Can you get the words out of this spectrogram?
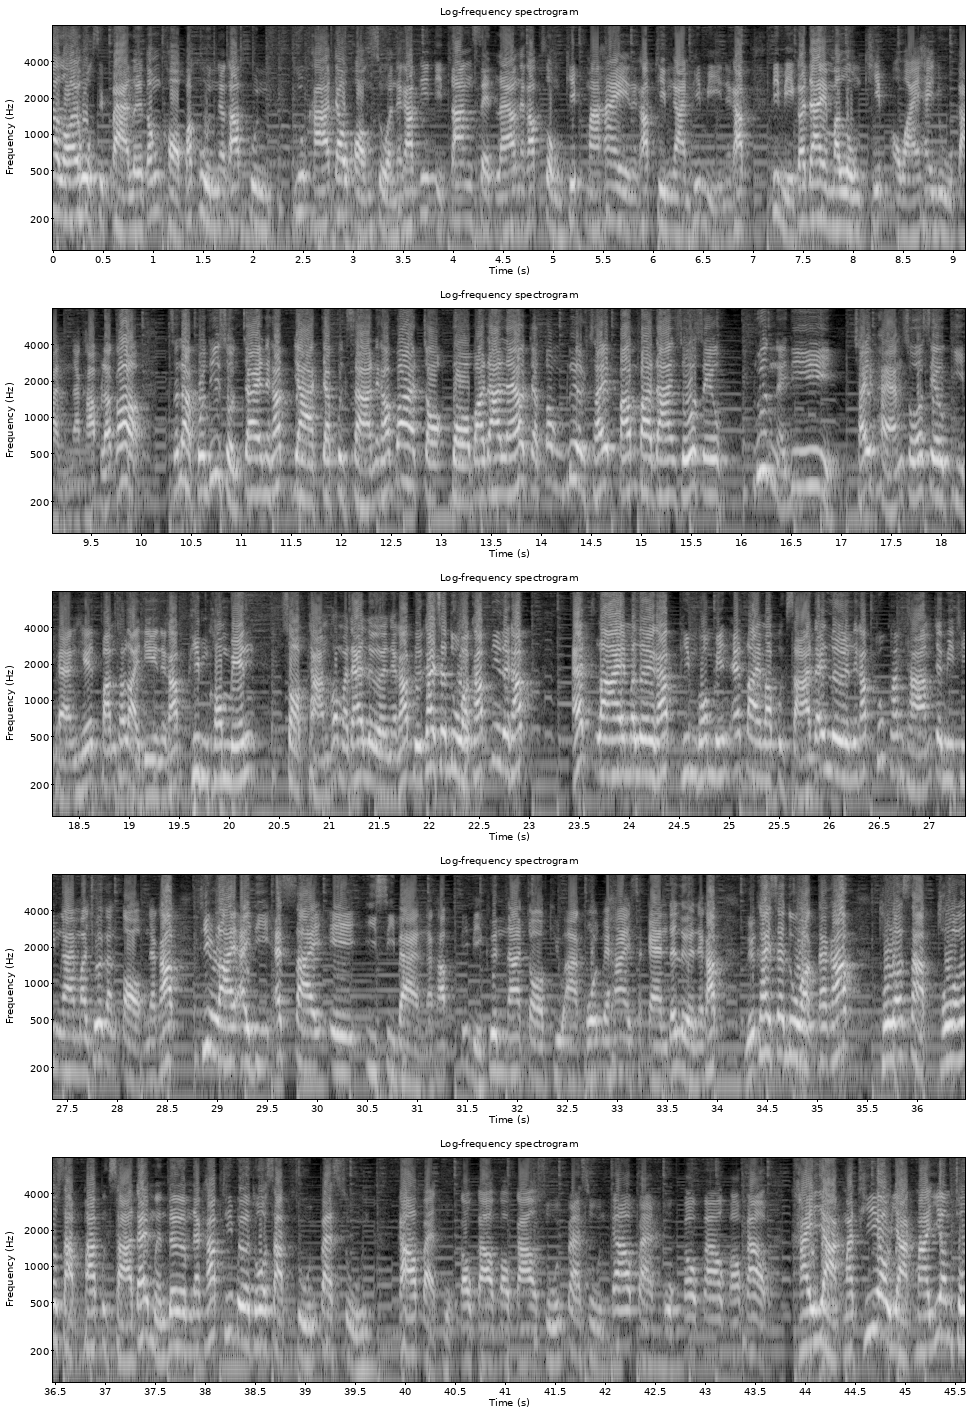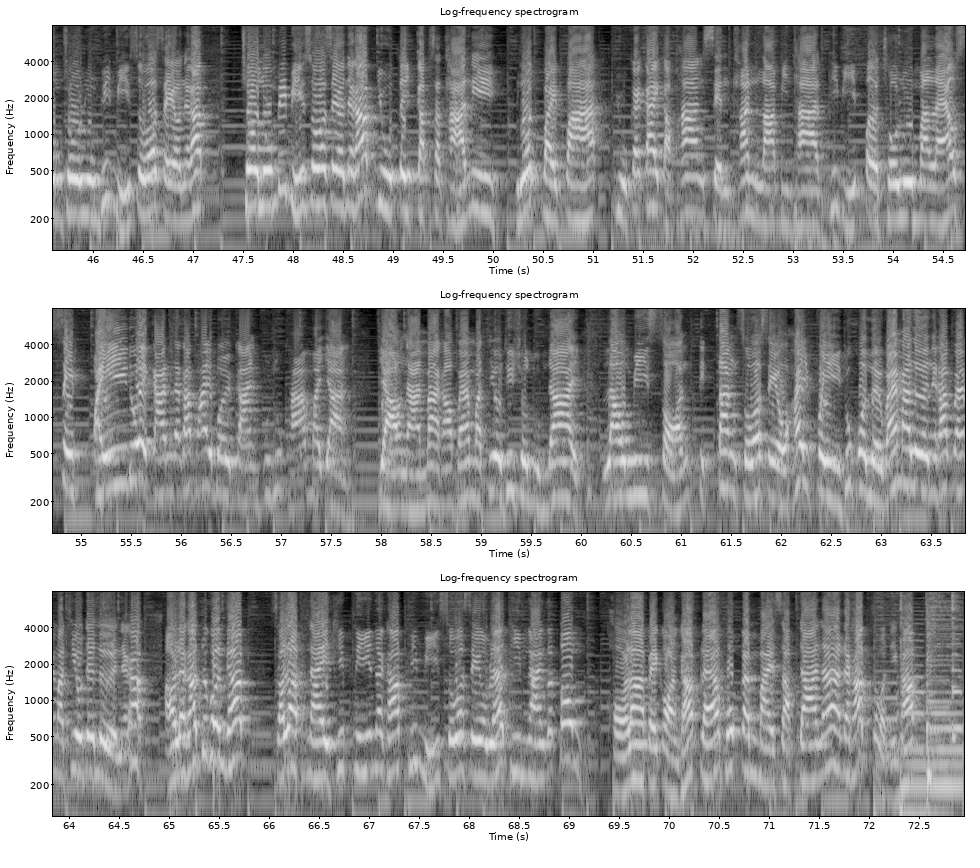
2568 เลยต้องขอบพระคุณนะครับ คุณลูกค้าเจ้าของสวนนะครับ ที่ติดตั้งเสร็จแล้วนะครับ ส่งคลิปมาให้นะครับทีมงานพี่หมีนะครับพี่หมีก็ได้มาลงคลิปเอาไว้ให้ดูกันนะครับ แล้วก็สำหรับคนที่สนใจนะครับ อยากจะปรึกษานะครับว่าเจาะบ่อบาดาลแล้วจะต้องเลือกใช้ปั๊มบาดาลโซลาร์เซลล์รุ่นไหนดี ใช้แผงโซลาร์เซลล์กี่แผงเฮดปั๊มเท่าไหร่ดีนะครับพิมพ์คอมเมนต์ สอบถามเข้ามาได้เลยนะครับ หรือใครสะดวกครับนี่เลยครับแอดไลน์มาเลยครับ พิมพ์คอมเมนต์แอดไลน์มาปรึกษาได้เลยนะครับ ทุกคำถามจะมีทีมงานมาช่วยกันตอบนะครับ ที่ Line ID s i a e c band นะครับพี่บีขึ้นหน้าจอ QR code ไว้ให้สแกนได้เลยนะครับ หรือใครสะดวกนะครับ โทรศัพท์โทรศัพท์มาปรึกษาได้เหมือนเดิมนะครับ ที่เบอร์โทรศัพท์ 080 986 9999 080 986 9999 ใครอยากมาเที่ยวอยากมาเยี่ยมชมโชว์รูมพี่หมีโซลาร์เซลนะครับ โชว์รูมพี่หมีโซลาเซลนะครับอยู่ติดกับสถานีรถไฟฟ้า อยู่ใกล้ๆกับห้างเซ็นทรัลรามินทาพี่หมีเปิดโชว์รูมมาแล้ว 10 ปีด้วยกันนะครับ ให้บริการคุณลูกค้ามาอย่างยาวนานมากครับแวะมาเที่ยวที่โชว์รูมได้ เรามีสอนติดตั้งโซลาเซลล์ให้ฟรีทุกคนเลยแวะมาเลยนะครับแวะมาเที่ยวได้เลยนะครับเอาละครับทุกคนครับสำหรับในคลิปนี้นะครับพี่หมีโซลาเซลล์และทีมงานก็ต้องขอลาไปก่อนครับ แล้วพบกันใหม่สัปดาห์หน้านะครับ สวัสดีครับ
